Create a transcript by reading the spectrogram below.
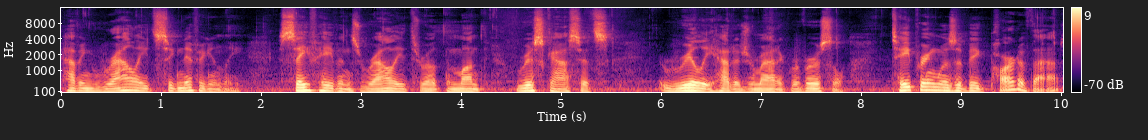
having rallied significantly. Safe havens rallied throughout the month. Risk assets really had a dramatic reversal. Tapering was a big part of that,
